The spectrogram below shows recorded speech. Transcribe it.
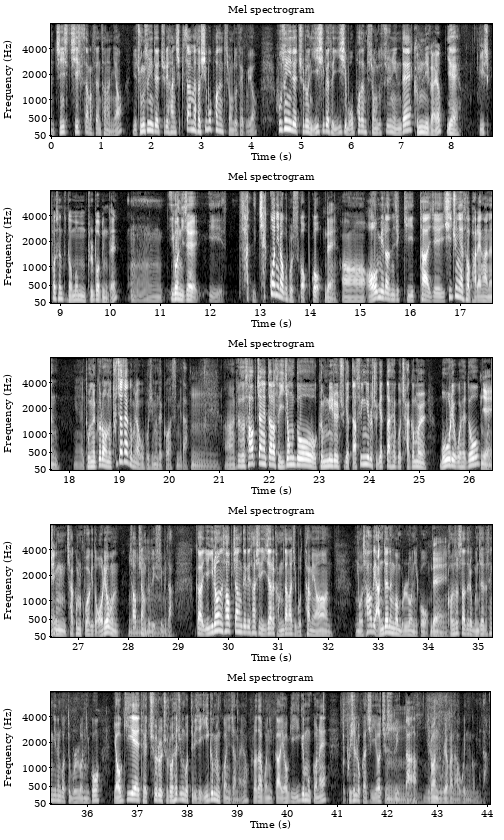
지식산업센터는요 이 중순위 대출이 한 13에서 15% 정도 되고요 후순위 대출은 20에서 25% 정도 수준인데 금리가요? 예 20% 넘으면 불법인데. 음, 이건 이제 이 사- 이 채권이라고 볼 수가 없고 네. 어, 어음이라든지 기타 이제 시중에서 발행하는 예, 돈을 끌어오는 투자 자금이라고 보시면 될 것 같습니다. 음. 아, 그래서 사업장에 따라서 이 정도 금리를 주겠다, 수익률을 주겠다 하고 자금을 모으려고 해도 뭐 예. 지금 자금을 구하기도 어려운 사업장들도 있습니다. 그러니까 이런 사업장들이 사실 이자를 감당하지 못하면 뭐 사업이 안 되는 건 물론이고 네. 건설사들의 문제도 생기는 것도 물론이고 여기에 대출을 주로 해준 것들이 이제 이금융권이잖아요. 그러다 보니까 여기 이금융권의 부실로까지 이어질 수도 있다 이런 우려가 나오고 있는 겁니다.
